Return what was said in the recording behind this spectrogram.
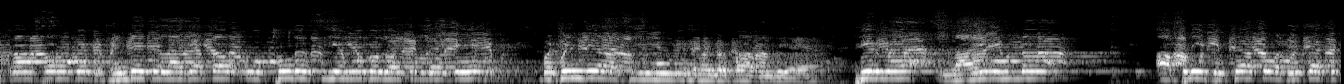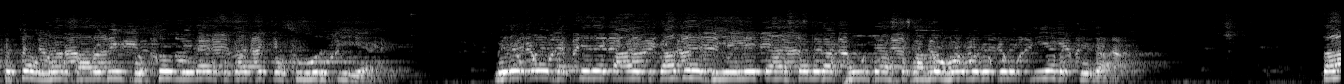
ਟ੍ਰਾਂਸਫਰ ਹੋ ਕੇ ਬਠਿੰਡੇ ਚਲਾ ਗਿਆ ਤਾਂ ਉੱਥੋਂ ਦੇ ਸੀਐਮਓ ਤੋਂ ਲੈਟਰ ਲੈ ਕੇ ਬਠਿੰਡੇ ਵਾਲਾ ਸੀਐਮਓ ਮੇਰੇ ਨਗਰ ਪਾ ਦਿੰਦੇ ਆ। ਫਿਰ ਮੈਂ ਲਾਈਵ ਹੁੰਦਾ ਆਪਣੀ ਵਿਦਿਆ ਤੁਹਾਡੇ ਤੱਕ ਪਹੁੰਚਾਉਣਾ ਸਾਰੇ ਵੀ ਦੱਸੋ ਮੇਰਾ ਇਸ ਗੱਲ 'ਚ ਕਸੂਰ ਕੀ ਹੈ? ਮੇਰੇ ਕੋਲੇ ਬੱਚੇ ਦੇ ਕਾਗਜ਼ ਕਾਹਦੇ ਡੀਐਨਏ ਟੈਸਟ ਹੈ ਮੇਰਾ ਖੂਨ ਟੈਸਟ ਕਰ ਲਓ, ਹੋਰ ਮੇਰੇ ਕੋਲੇ ਕੀ ਹੈ ਬੱਚੇ ਦਾ? ਤਾਂ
